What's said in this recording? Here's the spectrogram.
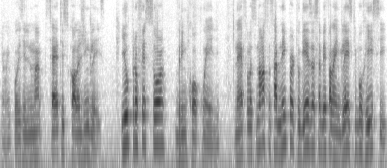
Minha mãe pôs ele numa certa escola de inglês. E o professor brincou com ele, né? Falou assim, nossa, não sabe nem português, vai saber falar inglês, que burrice.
